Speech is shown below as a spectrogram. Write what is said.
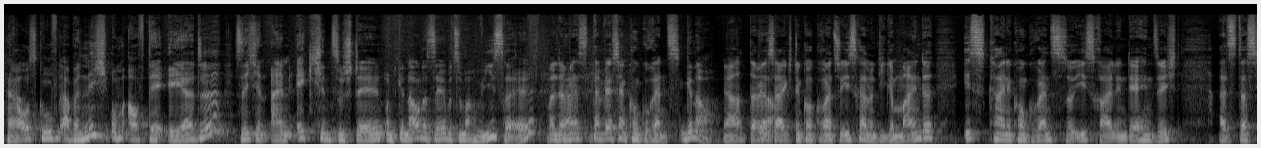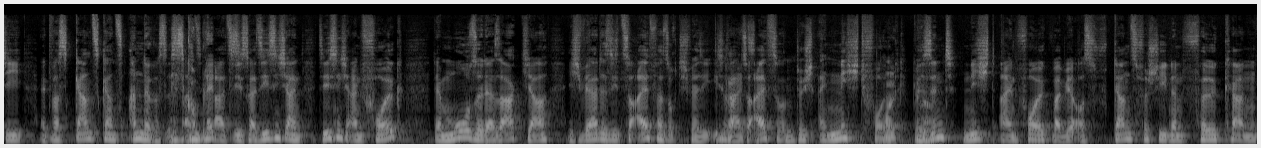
herausgerufen, aber nicht um auf der Erde sich in ein Eckchen zu stellen und genau dasselbe zu machen wie Israel. Weil dann wäre es ja eine Konkurrenz. Genau. Ja, da wäre es Genau. ja eigentlich eine Konkurrenz zu Israel und die Gemeinde ist keine Konkurrenz zu Israel in der Hinsicht, als dass sie etwas ganz, ganz anderes ist, ist als, komplett- als Israel. Sie ist, nicht ein, sie ist nicht ein Volk, der Mose, der sagt ja, ich werde sie zur Eifersucht, ich werde sie Israel zur Eifersucht durch ein Nicht-Volk. Volk, Wir genau. sind nicht ein Volk, weil wir aus ganz verschiedenen Völkern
